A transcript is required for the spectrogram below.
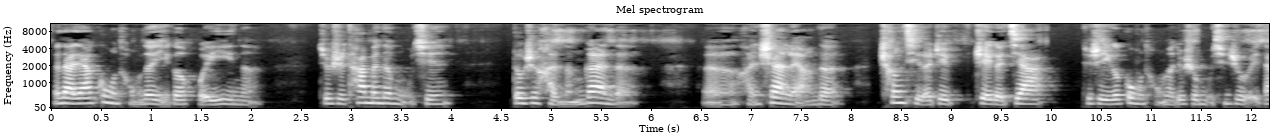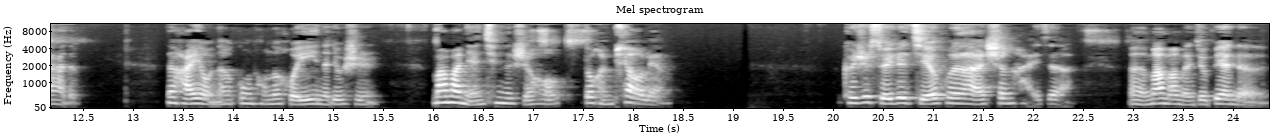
那大家共同的一个回忆呢，就是他们的母亲。都是很能干的，嗯，很善良的，撑起了这这个家，这是一个共同的，就是母亲是伟大的。那还有呢，共同的回忆呢，就是妈妈年轻的时候都很漂亮，可是随着结婚啊、生孩子，啊嗯，妈妈们就变得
